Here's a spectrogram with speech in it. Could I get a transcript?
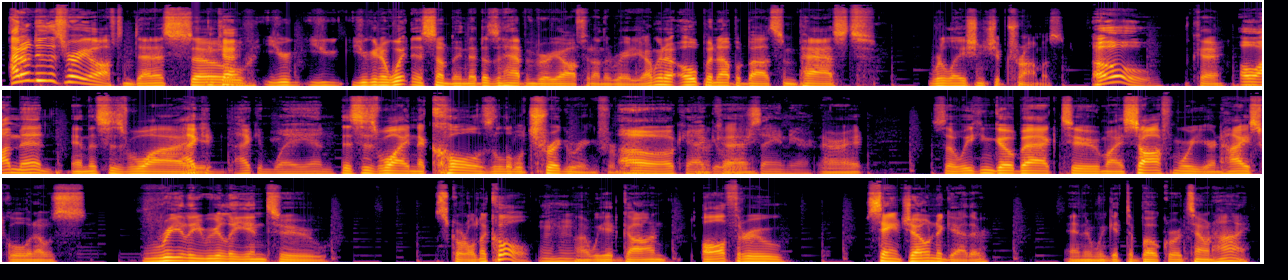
I don't do this very often, Dennis. So okay. you're you, you're going to witness something that doesn't happen very often on the radio. I'm going to open up about some past relationship traumas. Oh, Okay. Oh, I'm in. And this is why I could I can weigh in. This is why Nicole is a little triggering for me. Oh, okay. I get what you're saying here. All right. So we can go back to my sophomore year in high school when I was really, really into this girl Nicole. Mhm. Uh, we had gone all through St. Joan together, and then we get to Boca Raton High,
